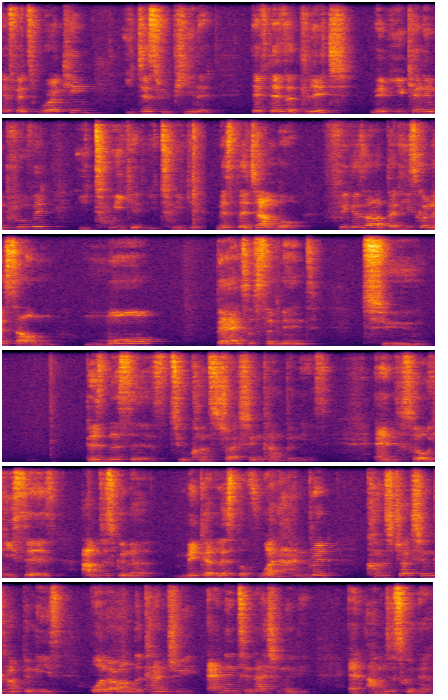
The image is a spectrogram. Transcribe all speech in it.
if it's working, you just repeat it. If there's a glitch, maybe you can improve it, you tweak it, you tweak it. Mr. Jumbo figures out that he's going to sell more bags of cement to businesses, to construction companies. And so he says, I'm just going to make a list of 100 construction companies all around the country and internationally. And I'm just going to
